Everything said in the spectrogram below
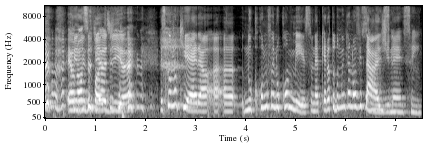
é o nosso dia a dia. Mas como que era, a, a, no, como foi no começo, né? Porque era tudo muita novidade, sim, né? Sim, sim.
